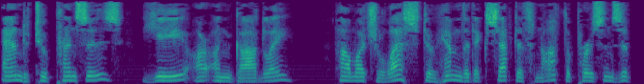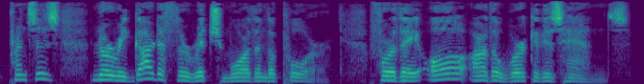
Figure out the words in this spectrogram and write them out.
and to princes, Ye are ungodly? how much less to him that accepteth not the persons of princes, nor regardeth the rich more than the poor. For they all are the work of his hands.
